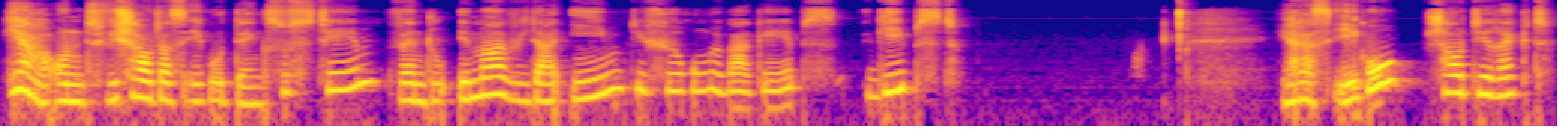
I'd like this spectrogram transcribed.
Ja, und wie schaut das Ego-Denksystem, wenn du immer wieder ihm die Führung übergibst? Gibst? Ja, das Ego schaut direkt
